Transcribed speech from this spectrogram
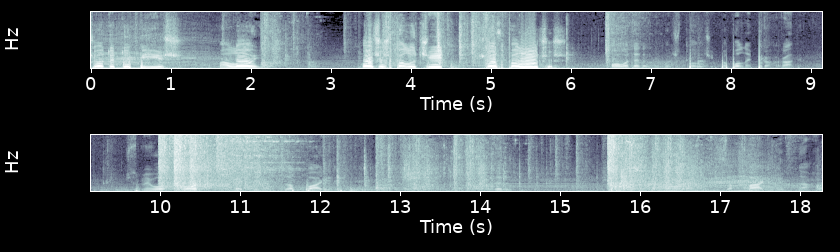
Чё ты тупишь, малой? Хочешь получить? Сейчас получишь. О, вот этот хочет получить по полной программе. Мы его вот скотина запарили. Вот этот. Запарили нахуй.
